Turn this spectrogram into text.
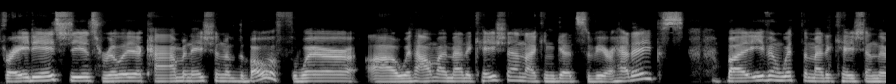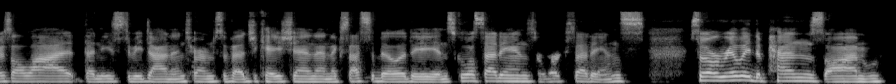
for ADHD, it's really a combination of the both, where uh, without my medication, I can get severe headaches. But even with the medication, there's a lot that needs to be done in terms of education and accessibility in school settings or work settings. So it really depends on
